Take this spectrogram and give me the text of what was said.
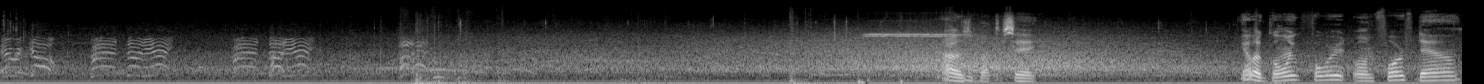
Here we go! Grand 38! Grand 38! I was about to say. Y'all are going for it on fourth down.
